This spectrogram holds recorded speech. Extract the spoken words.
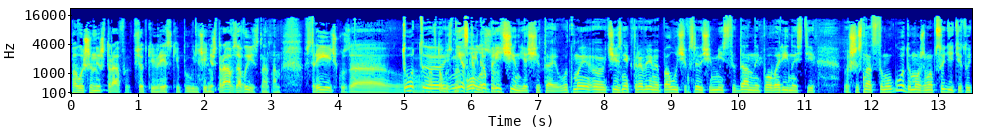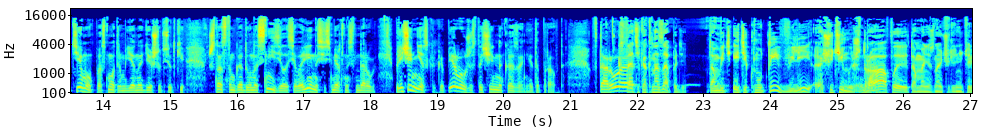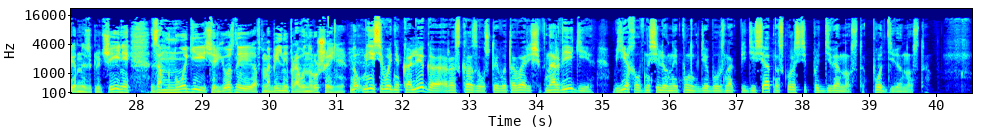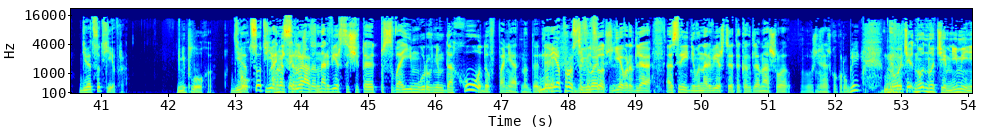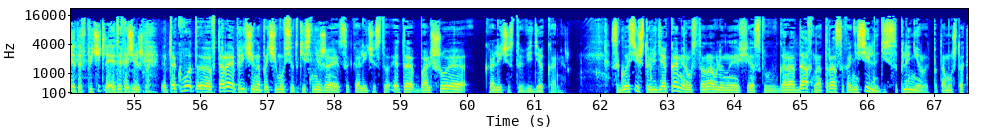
повышенные штрафы, все-таки резкие увеличение штраф за выезд на там, встречку, за Тут э, несколько полосу. причин, я считаю. Вот мы э, через некоторое время получим в следующем месяце данные по аварийности 2016 году, можем обсудить эту тему, посмотрим. Я надеюсь, что все-таки в 2016 году у нас снизилась аварийность и смертность на дорогах. Причин несколько. Первое – ужесточение наказания, это правда. Второе... Кстати, как на Западе. Там ведь эти кнуты ввели ощутимые штрафы, да. там, я не знаю, чуть ли не тюремное заключение за многие серьезные автомобильные правонарушения. Ну, мне сегодня коллега рассказывал, что его товарищ в Норвегии въехал в населенный пункт, где был знак 50 на скорости под 90. Под 90. 900 евро. Неплохо. 900 ну, евро они, сразу. конечно, норвежцы считают по своим уровням доходов, понятно. Да, ну, я просто 900 говорю, евро для среднего норвежца, это как для нашего, уж не знаю, сколько рублей, но, но, но тем не менее это впечатляет, это конечно. Так вот, э, вторая причина, почему все таки снижается количество, это большое количество видеокамер. Согласись, что видеокамеры, установленные сейчас в городах, на трассах, они сильно дисциплинируют, потому что,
